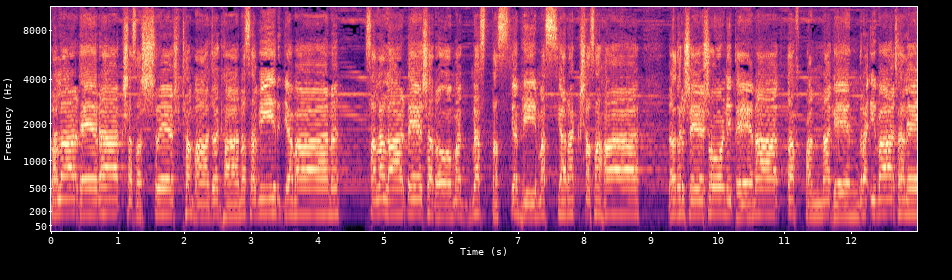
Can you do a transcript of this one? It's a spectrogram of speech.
ललाटे राक्षसः श्रेष्ठमाजघान स ललाटे शरोमग्नस्तस्य भीमस्य रक्षसः। ददृशे शोणितेनाक्तः पन्नगेन्द्र इवाचले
